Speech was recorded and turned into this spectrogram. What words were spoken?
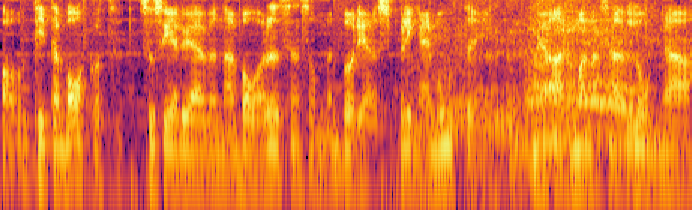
och tittar bakåt så ser du även den här varelsen som börjar springa emot dig med armarna så här långa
